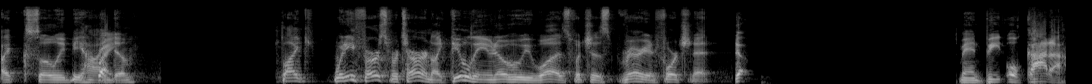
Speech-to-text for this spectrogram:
like slowly behind right. him. Like when he first returned, like people didn't even know who he was, which is very unfortunate. Yep. This man beat Okada.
